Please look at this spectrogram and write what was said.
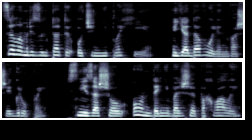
В целом результаты очень неплохие. Я доволен вашей группой. Снизошел он до небольшой похвалы.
